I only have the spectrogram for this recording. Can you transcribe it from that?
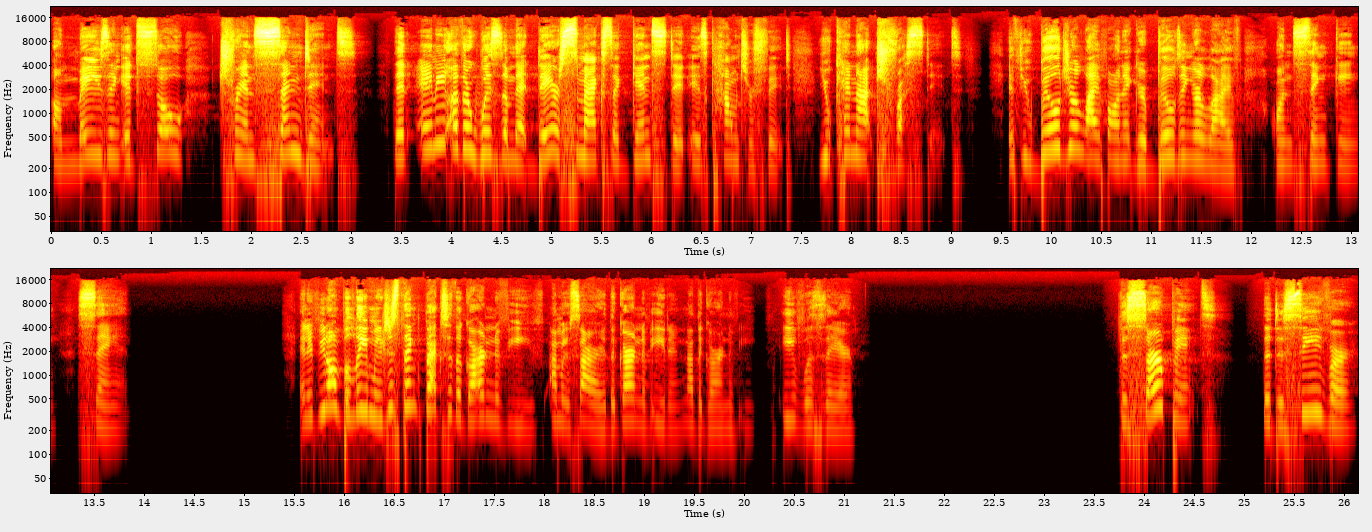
amazing, it's so transcendent that any other wisdom that dare smacks against it is counterfeit. You cannot trust it. If you build your life on it, you're building your life on sinking sand. And if you don't believe me, just think back to the Garden of Eve. I mean, sorry, the Garden of Eden, not the Garden of Eve. Eve was there. The serpent, the deceiver,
